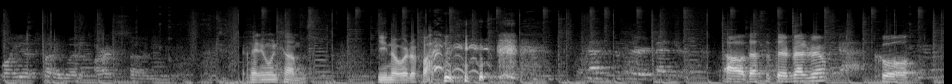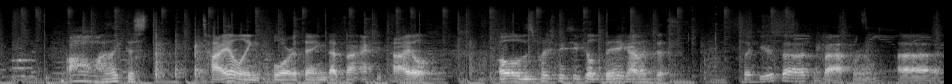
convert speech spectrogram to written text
Well, you know, it's funny when our son, if anyone comes, you know where to find me. That's the third bedroom. oh, that's the third bedroom. Yeah. Cool. Oh, I like this tiling floor thing. That's not actually tile. Oh, this place makes me feel big. I like this. So here's uh, the bathroom. Uh,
